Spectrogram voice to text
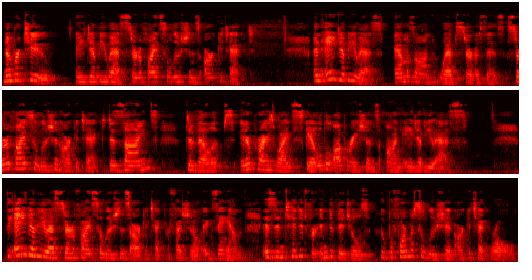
Number two, AWS Certified Solutions Architect. An AWS, Amazon Web Services, Certified Solution Architect designs, develops enterprise-wide scalable operations on AWS. The AWS Certified Solutions Architect Professional exam is intended for individuals who perform a solution architect role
